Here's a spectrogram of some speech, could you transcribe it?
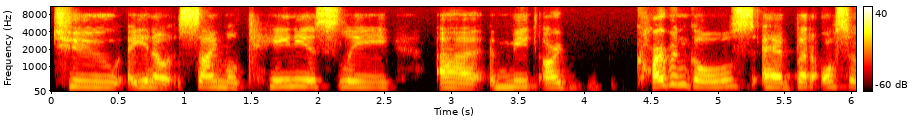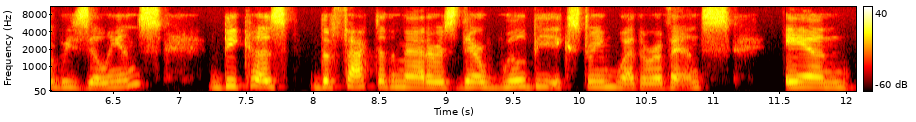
to you know simultaneously uh, meet our carbon goals, uh, but also resilience. Because the fact of the matter is, there will be extreme weather events, and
